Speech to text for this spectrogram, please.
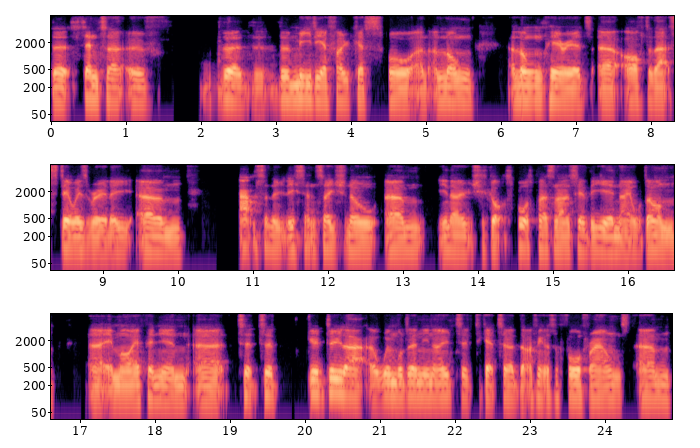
the centre of the, the, the media focus for a, a long a long period uh, after that. Still is really. Um, absolutely sensational. Um, you know, she's got sports personality of the year nailed on, uh, in my opinion. Uh, to to do that at Wimbledon, you know, to, to get to I think it was the fourth round, um,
